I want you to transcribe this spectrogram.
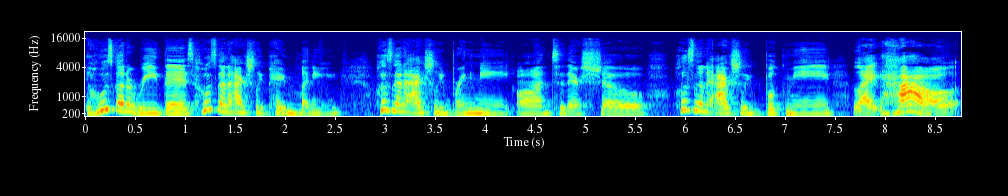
who's going to read this? Who's going to actually pay money who's going to actually bring me on to their show? Who's going to actually book me? Like, how?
